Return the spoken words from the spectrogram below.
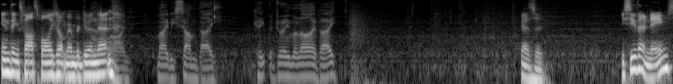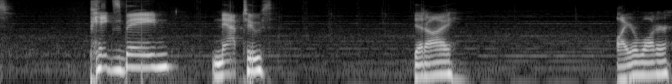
Anything's possible. You don't remember doing that? Maybe someday. Keep the dream alive, eh? You guys are. You see their names? Pigsbane, Naptooth, Deadeye, Firewater.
